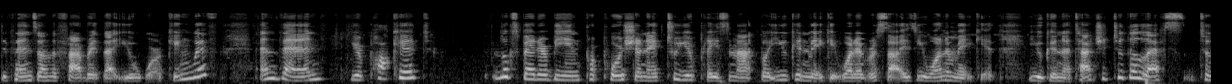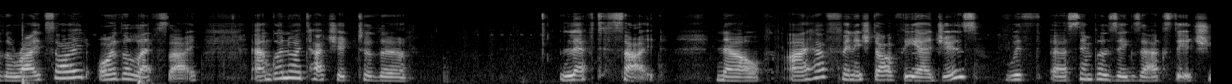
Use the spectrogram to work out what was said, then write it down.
Depends on the fabric that you're working with. And then your pocket looks better being proportionate to your placemat but you can make it whatever size you want to make it. You can attach it to the left to the right side or the left side. I'm going to attach it to the left side. Now I have finished off the edges with a simple zigzag stitch.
